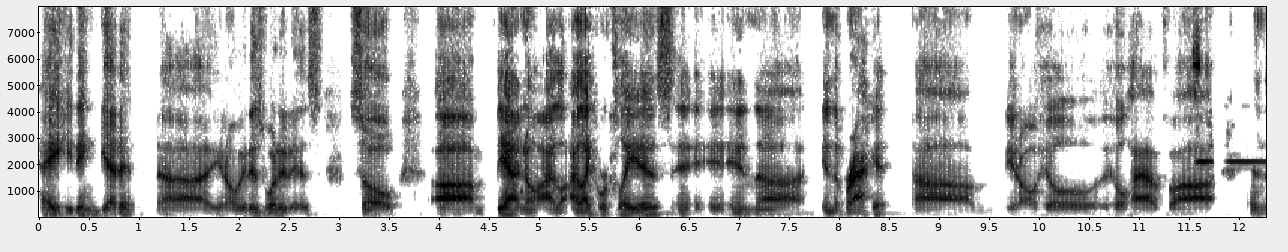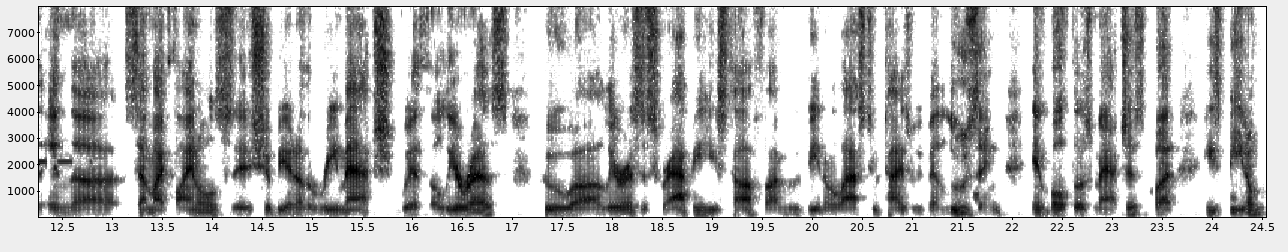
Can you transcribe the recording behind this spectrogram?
hey, he didn't get it. Uh, you know, it is what it is. So um, yeah, no, I, I like where Clay is in in, uh, in the bracket. Um, you know, he'll he'll have uh, in in the semifinals. It should be another rematch with Alirez. Who uh, Alirez is scrappy. He's tough. Um, we've beaten him the last two times. We've been losing in both those matches, but he's beat him.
